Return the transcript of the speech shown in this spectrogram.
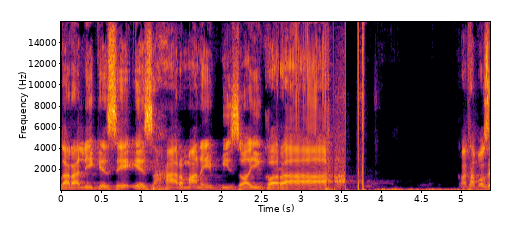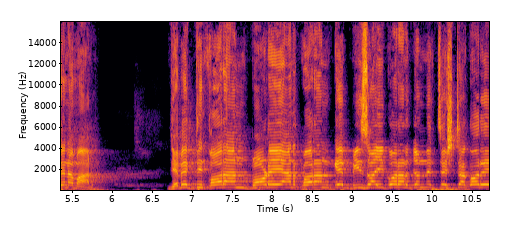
তারা লিখেছে, এজহার মানে বিজয় করা। কথা বোঝেন আমার? যে ব্যক্তি কোরআন পড়ে আর কোরআনকে বিজয় করার জন্য চেষ্টা করে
